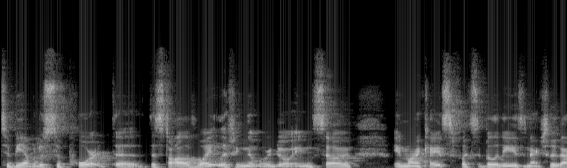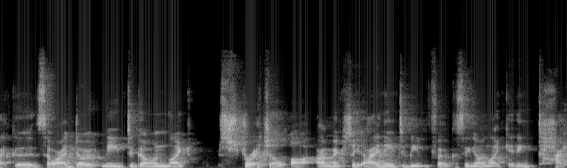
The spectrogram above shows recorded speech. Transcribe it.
to be able to support the the style of weightlifting that we're doing. So in my case, flexibility isn't actually that good. So I don't need to go and like stretch a lot. I'm actually I need to be focusing on like getting tight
